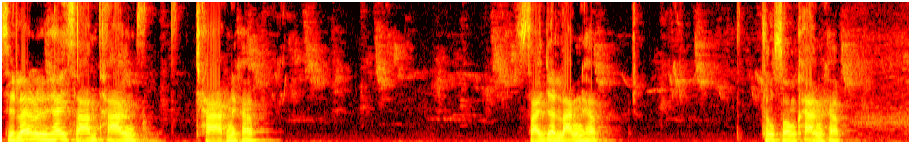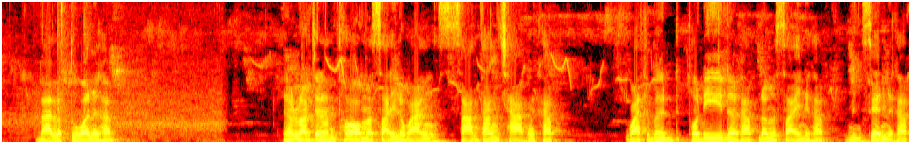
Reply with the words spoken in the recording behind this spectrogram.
เสร็จแล้วเราจะใช้สามทางฉากนะครับ ใส่ด้านหลังนะครับ ทั้งสองข้างนะครับ ด้านละตัวนะครับ แล้วเราจะนำท่อมาใส่ระหว่างสามทางฉากนะครับ วัดพอดีนะครับ แล้วมาใส่นะครับหนึ่งเส้นนะครับ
